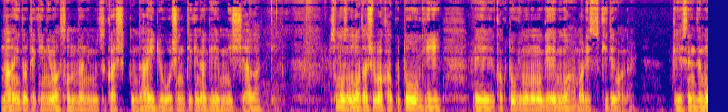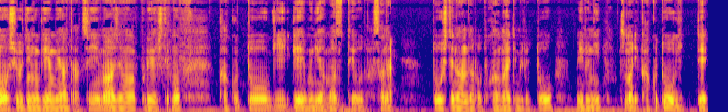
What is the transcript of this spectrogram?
難易度的にはそんなに難しくない良心的なゲームに仕上がっている。そもそも私は格闘技えー、格闘技もののゲームはあまり好きではない。ゲーセンでもシューティングゲームや脱衣麻雀はプレイしても格闘技ゲームにはまず手を出さない。どうしてなんだろうと考えてみると、見るに、つまり格闘技って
